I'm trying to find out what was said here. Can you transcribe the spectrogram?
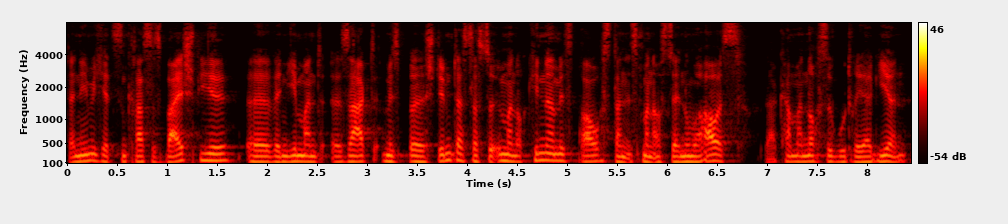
da nehme ich jetzt ein krasses Beispiel. Äh, wenn jemand äh, sagt, äh, stimmt das, dass du immer noch Kinder missbrauchst, dann ist man aus der Nummer raus. Da kann man noch so gut reagieren.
